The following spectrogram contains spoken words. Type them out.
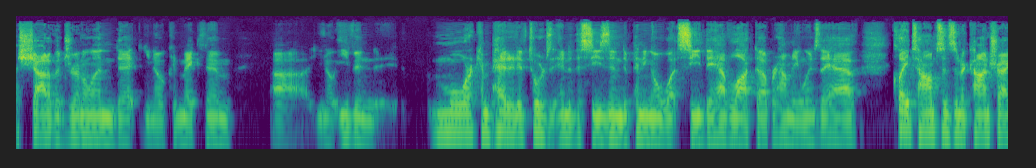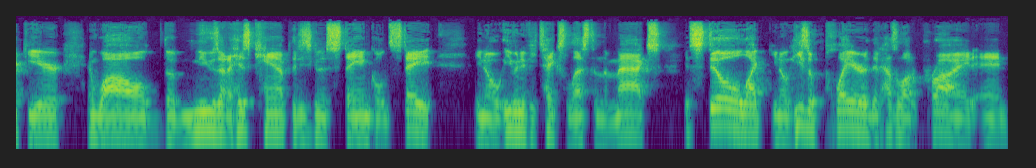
a shot of adrenaline that you know could make them uh, you know even more competitive towards the end of the season, depending on what seed they have locked up or how many wins they have. Klay Thompson's in a contract year, and while the news out of his camp that he's going to stay in Golden State you know, even if he takes less than the max, it's still like, you know, he's a player that has a lot of pride. And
